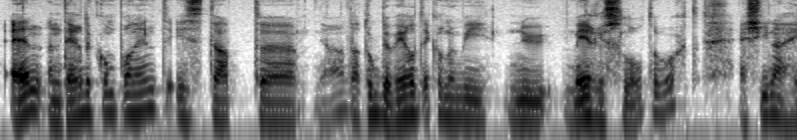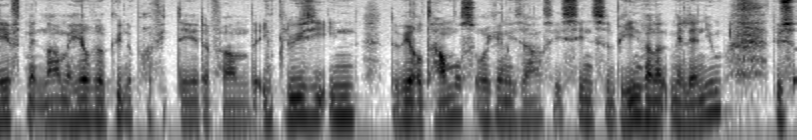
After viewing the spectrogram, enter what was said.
En een derde component is dat, uh, ja, dat ook de wereldeconomie nu meer gesloten wordt. En China heeft met name heel veel kunnen profiteren van de inclusie in de Wereldhandelsorganisatie sinds het begin van het millennium. Dus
